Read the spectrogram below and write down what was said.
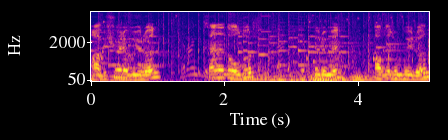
Abi şöyle buyurun. De doldur. Dürümün. Ablacım buyurun.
